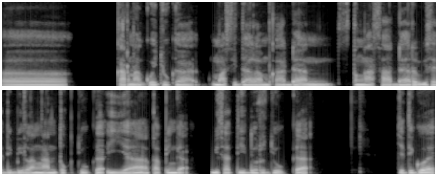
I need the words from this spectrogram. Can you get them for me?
eh, karena gue juga masih dalam keadaan setengah sadar, bisa dibilang ngantuk juga iya, tapi nggak bisa tidur juga. Jadi gue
